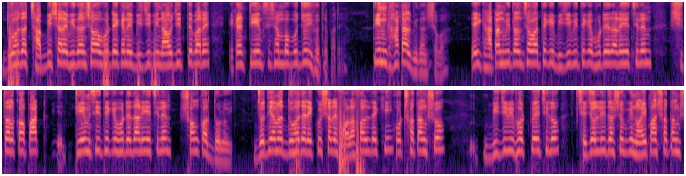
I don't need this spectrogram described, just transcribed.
দু হাজার ছাব্বিশ সালে বিধানসভা ভোটে এখানে বিজেপি নাও জিততে পারে, এখানে টিএমসি সম্ভাব্য জয়ী হতে পারে। তিন ঘাটাল বিধানসভা। এই ঘাটাল বিধানসভা থেকে বিজেপি থেকে ভোটে দাঁড়িয়েছিলেন শীতল কপাট, টিএমসি থেকে ভোটে দাঁড়িয়েছিলেন শঙ্কর দলুই। যদি আমরা দু হাজার একুশ সালের ফলাফল দেখি, ভোট শতাংশ বিজেপি ভোট পেয়েছিল ছেচল্লিশ দশমিক নয় পাঁচ শতাংশ,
